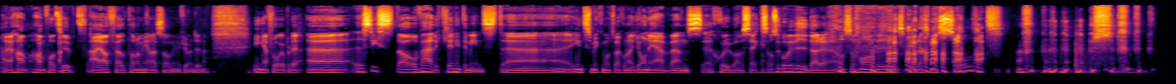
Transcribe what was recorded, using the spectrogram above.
Nej, han, han fått djupt. Nej, jag har följt honom hela säsongen i Fiorentina. Inga frågor på det. Eh, sista och verkligen inte minst, eh, inte så mycket motivation, Johnny Evans, 7 av 6. Och så går vi vidare och så har vi spelare som har sålt.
